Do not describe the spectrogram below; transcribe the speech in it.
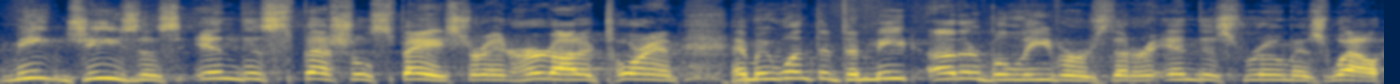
meet Jesus in this special space or in Hurd Auditorium. And we want them to meet other believers that are in this room as well.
